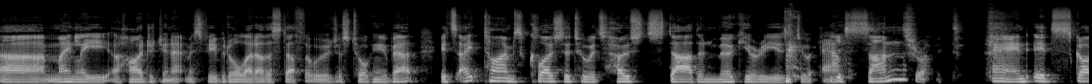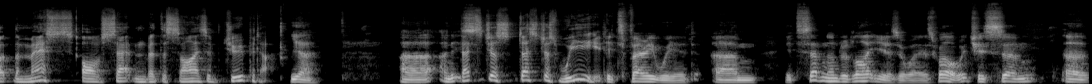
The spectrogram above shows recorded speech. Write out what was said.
Uh, mainly a hydrogen atmosphere, but all that other stuff that we were just talking about. It's eight times closer to its host star than Mercury is to our yes, sun. That's right and it's got the mass of Saturn but the size of Jupiter. Yeah, uh, and that's just that's just weird. It's very weird. Um, it's 700 light years away as well, which is um, uh,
